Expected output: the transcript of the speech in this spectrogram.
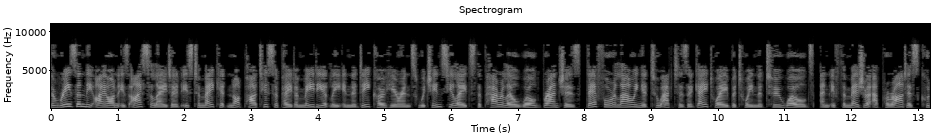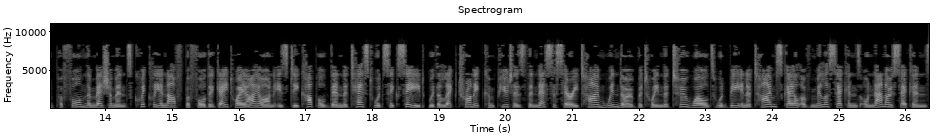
The reason the ion is isolated is to make it not participate immediately in the decoherence which insulates the parallel world branches, therefore allowing it to act as a gateway between the two worlds, and if the measure apparatus could perform the measurements quickly enough before the gateway ion is decoupled then the test would succeed with electronic computers the necessary time window between the two worlds would be in a timescale of milliseconds or nanoseconds,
